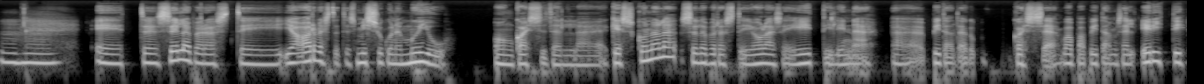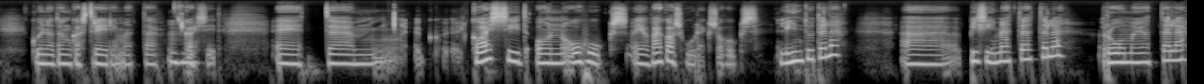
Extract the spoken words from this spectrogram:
Mhm. et sellepärast ei ja arvestades, missugune mõju on kassidel keskkonnale, sellepärast ei ole see eetiline äh, pidada kasse vabapidamisel, eriti kui nad on kastreerimata mm -hmm. kassid. et ähm, kassid on ohuks ja väga suureks ohuks lindudele äh,, pisimetajatele, roomajatele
